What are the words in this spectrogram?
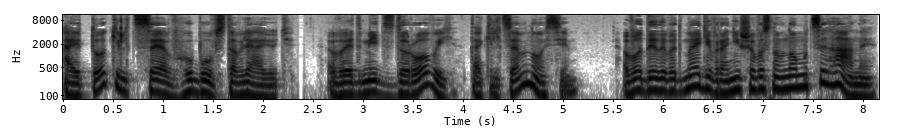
а й то кільце в губу вставляють. Ведмідь здоровий та кільце в носі. Водили ведмедів раніше в основному цигани,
